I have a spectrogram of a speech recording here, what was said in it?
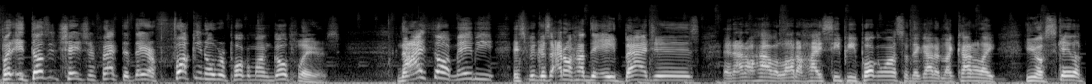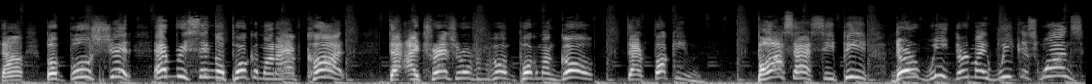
But it doesn't change the fact that they are fucking over Pokemon Go players. Now I thought maybe it's because I don't have the eight badges and I don't have a lot of high CP Pokemon, so they gotta like kind of like you know scale it down. But bullshit! Every single Pokemon I have caught that I transferred over from Pokemon Go, that fucking boss ass CP, they're weak. They're my weakest ones.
